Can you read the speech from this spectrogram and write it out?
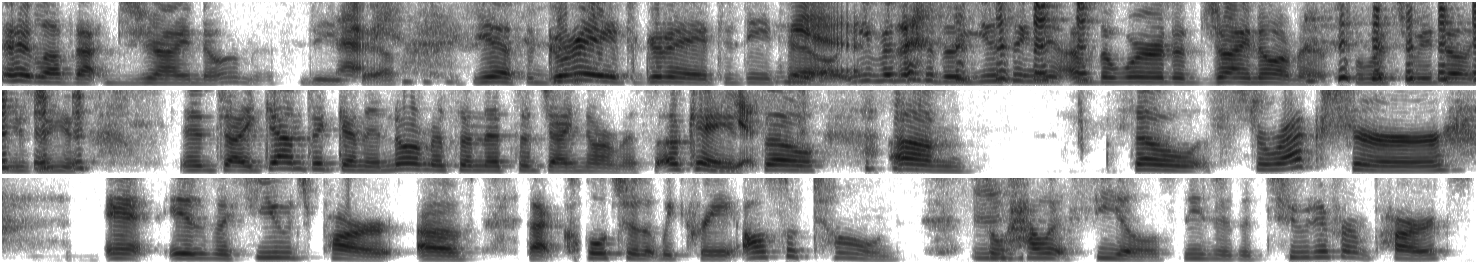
I love that ginormous detail. Sorry. Yes, great, great detail. Yes. Even to the using of the word ginormous, which we don't usually use. And gigantic and enormous, and it's a ginormous. Okay, yes. so um, so structure is a huge part of that culture that we create also tone so mm. how it feels these are the two different parts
